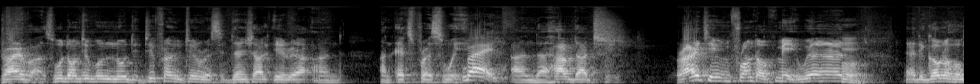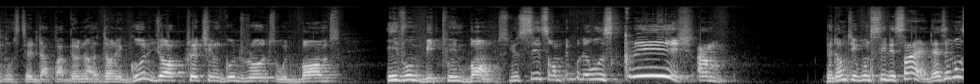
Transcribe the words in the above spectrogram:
drivers who don't even know the difference between residential area and an expressway. Right. And I have that right in front of me, where uh, the governor of Ogun State, Dr. Abiodun, has done a good job creating good roads with bumps, even between bumps. You see some people, they will screech and they don't even see the sign. There's even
